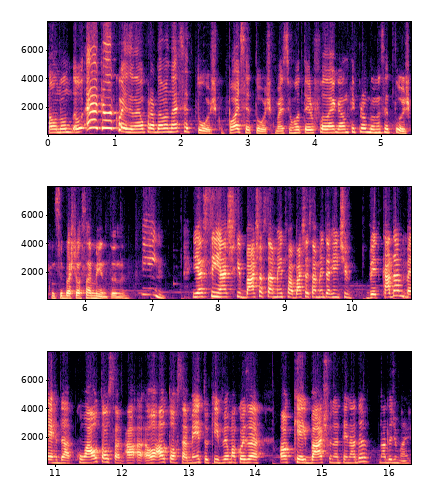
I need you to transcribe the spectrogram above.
Não, não, é aquela coisa, né? O problema não é ser tosco. Pode ser tosco, mas se o roteiro for legal, não tem problema ser tosco, se baixo orçamento, né? Sim. E assim, acho que baixo orçamento para baixo orçamento a gente vê cada merda com alto orçamento, alto orçamento que vê uma coisa ok, baixo, não tem nada, nada demais.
